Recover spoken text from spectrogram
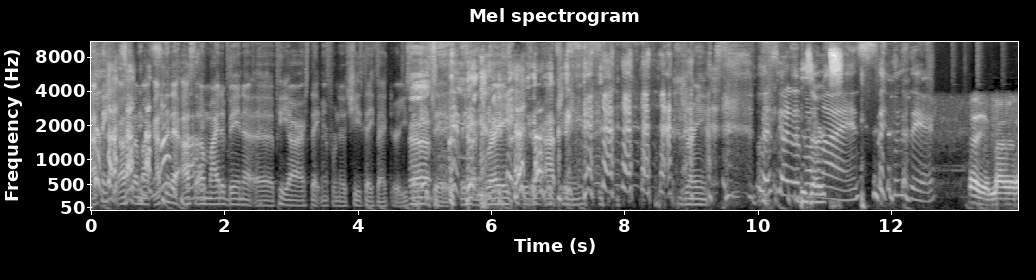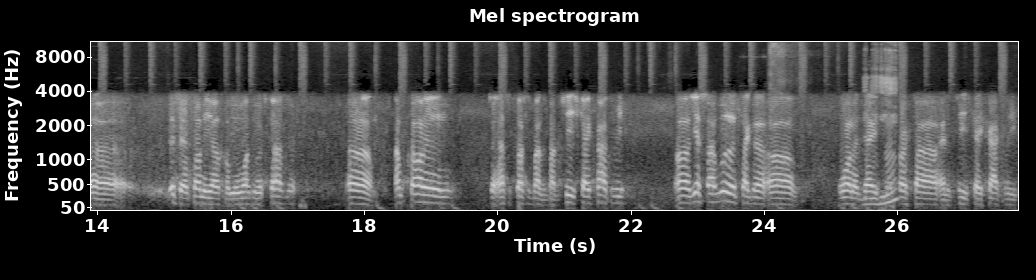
I think she also might, I think that also might have been a, a PR statement from the Cheesecake Factory. You Uh. said they, said they have great dessert options, drinks. let's go to the Desserts. phone lines who's there Hey, man. Uh, this is Antonio from Milwaukee, Wisconsin. Um, I'm calling to ask a question about, about the Cheesecake Factory. Uh, yes, I would take a uh, one a date for the first time at the Cheesecake Factory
